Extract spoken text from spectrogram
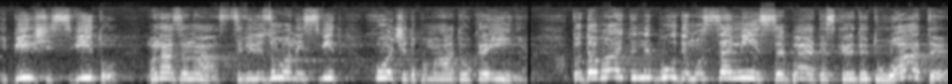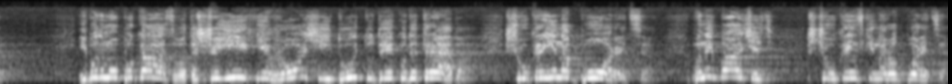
і більшість світу вона за нас. Цивілізований світ хоче допомагати Україні. То давайте не будемо самі себе дискредитувати і будемо показувати, що їхні гроші йдуть туди, куди треба, що Україна бореться. Вони бачать, що український народ бореться,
